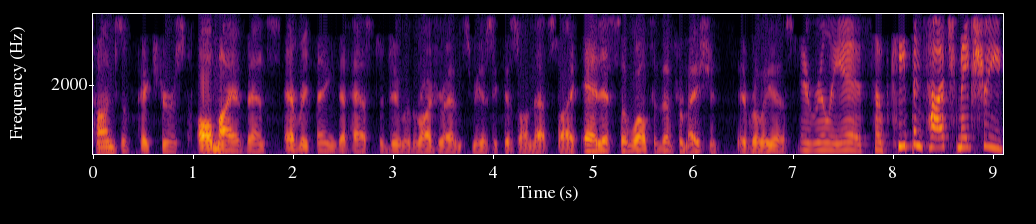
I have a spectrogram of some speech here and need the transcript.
tons of pictures, all my events, everything that has to do with Roger Adams Music is on that site. And it's a wealth of information. It really is. It really is. So keep in touch. Make sure you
